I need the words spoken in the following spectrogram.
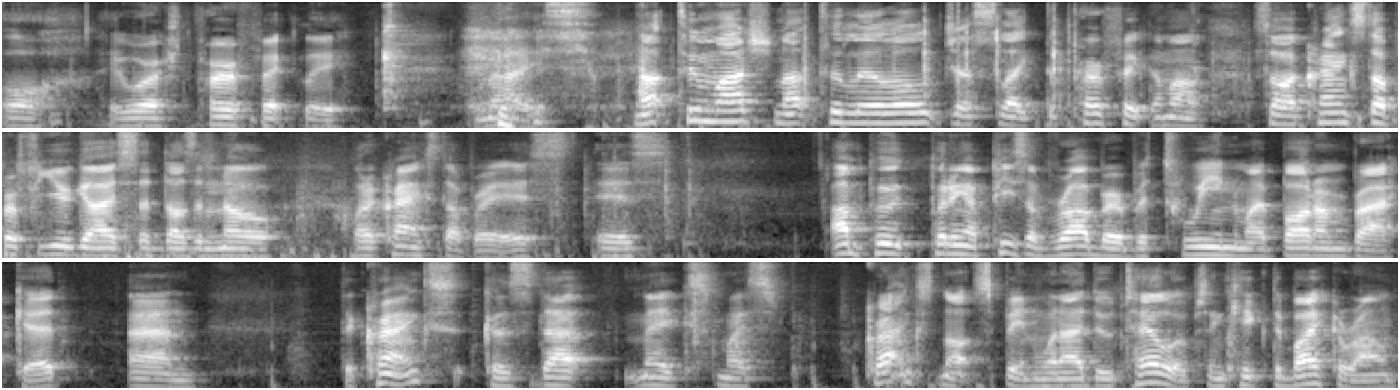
oh, it works perfectly. Nice. not too much, not too little, just like the perfect amount. So a crank stopper for you guys that doesn't know what a crank stopper is is I'm put, putting a piece of rubber between my bottom bracket and the cranks because that makes my cranks not spin when I do tail whips and kick the bike around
